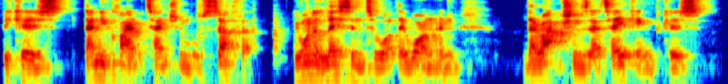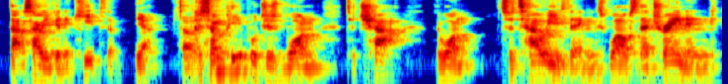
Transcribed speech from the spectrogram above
because then your client retention will suffer. You want to listen to what they want and their actions they're taking, because that's how you're going to keep them. Yeah. Totally. Because some people just want to chat, they want to tell you things whilst they're training,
